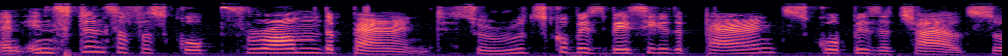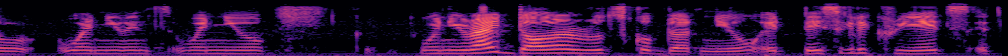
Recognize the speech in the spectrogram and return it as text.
an instance of a scope from the parent. So root scope is basically the parent scope is a child. So when you when you when you write dollar root new it basically creates it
